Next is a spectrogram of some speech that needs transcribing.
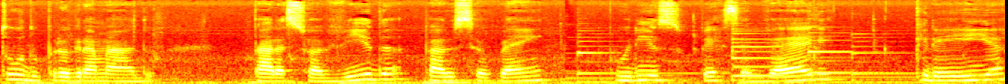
tudo programado para a sua vida, para o seu bem. Por isso, persevere, creia,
